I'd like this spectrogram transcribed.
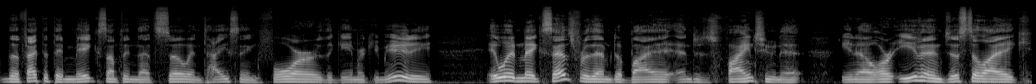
the fact that they make something that's so enticing for the gamer community, it would make sense for them to buy it and to just fine tune it, you know, or even just to like.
